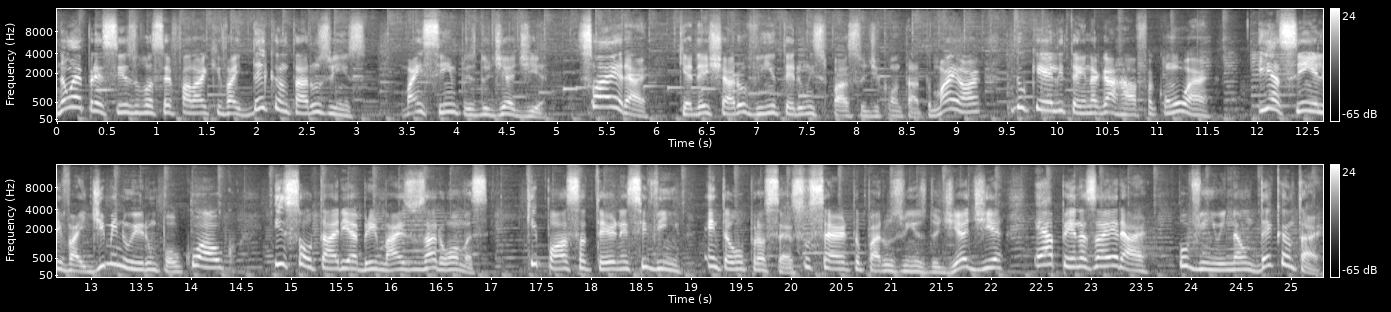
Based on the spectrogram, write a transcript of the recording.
não é preciso você falar que vai decantar os vinhos, mais simples do dia a dia. Só aerar que é deixar o vinho ter um espaço de contato maior do que ele tem na garrafa com o ar. E assim ele vai diminuir um pouco o álcool e soltar e abrir mais os aromas que possa ter nesse vinho. Então, o processo certo para os vinhos do dia a dia é apenas aerar o vinho e não decantar.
